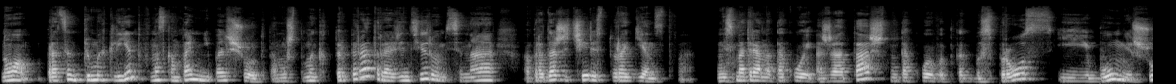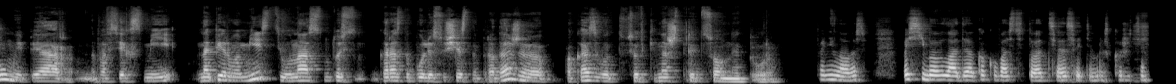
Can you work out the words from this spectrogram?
Но процент прямых клиентов у нас компания небольшой, потому что мы как туроператоры ориентируемся на продажи через турагентство. Несмотря на такой ажиотаж, на такой вот как бы спрос и бум, и шум, и пиар во всех СМИ, на первом месте у нас, ну то есть гораздо более существенные продажи показывают все-таки наши традиционные туры. Поняла вас. Спасибо, Влада. А как у вас ситуация с этим? Расскажите.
